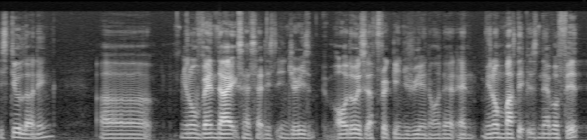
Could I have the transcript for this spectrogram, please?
he's still learning. Uh, you know, Van Dijk has had his injuries, although it's a freak injury and all that. And you know, Matip is never fit.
